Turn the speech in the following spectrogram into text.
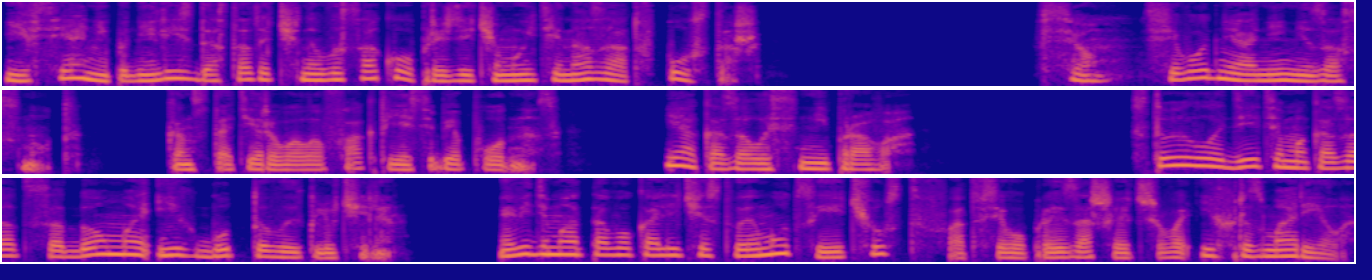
И все они поднялись достаточно высоко, прежде чем уйти назад в пустошь. Все, сегодня они не заснут», — констатировала факт я себе под нос, и оказалась неправа. Стоило детям оказаться дома, их будто выключили. Видимо, от того количества эмоций и чувств от всего произошедшего их разморило.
